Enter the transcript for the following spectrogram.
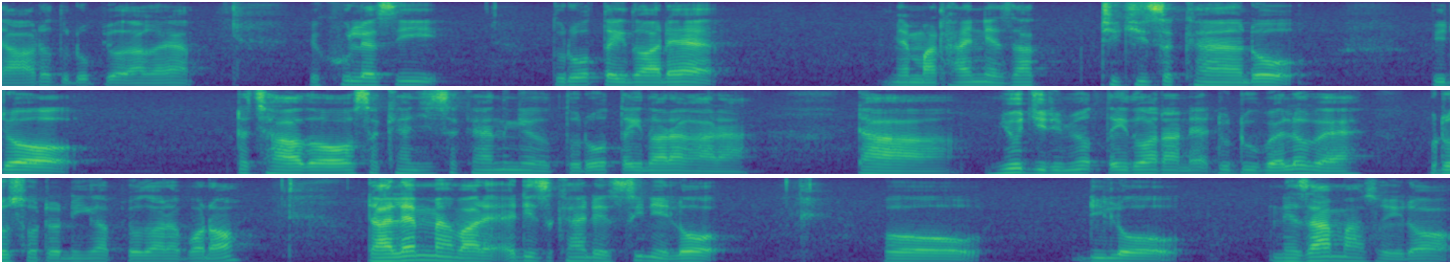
ဒါကတော့သူတို့ပြောတာကယခုလက်ရှိသူတို့တင်သွားတဲ့မြန်မာထိုင်းနယ်စတီခီစခန်းတို့ပြီးတော့တခြားသောစခန်းကြီးစခန်းတွေကိုသူတို့တင်သွားတာကဒါ ဒါမြို့ကြီးတွေမြို့တိမ်သွားတာနဲ့အတူတူပဲလို့ပဲဘဒိုဆိုတိုနီကပြောသွားတာပေါ့နော်ဒါလည်းမှန်ပါတယ်အဲ့ဒီစခန်းတွေစီးနေလို့ဟိုဒီလိုနေစားမှာဆိုရင်တော့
